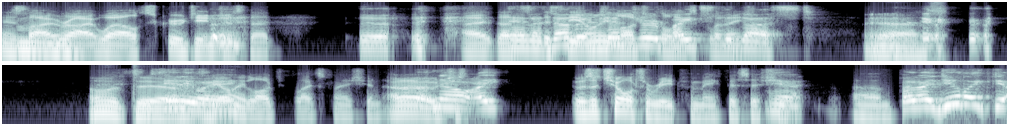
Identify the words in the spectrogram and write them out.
And it's like, Mm. right, well, screw gingers then. Yeah. Uh, that's, and that's the another only ginger bites the dust. yes. Oh It's dear. the Anyway. only logical explanation. I don't know. It no, just- I it was a chore to read for me this issue. yeah. Um, But I do like the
